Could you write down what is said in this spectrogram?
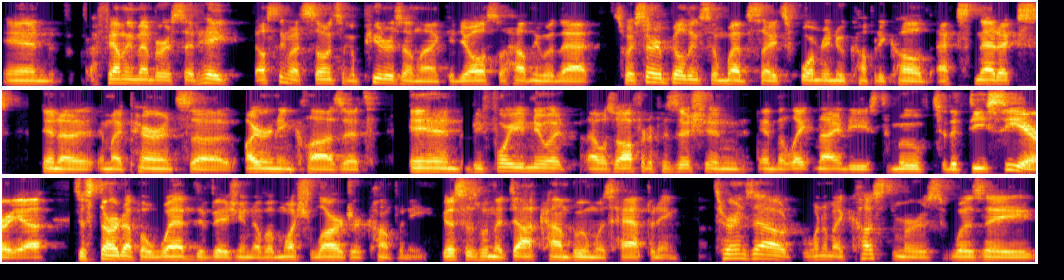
And a family member said, Hey, I was thinking about selling some computers online. Could you also help me with that? So I started building some websites, formed a new company called Xnetics in, a, in my parents' uh, ironing closet. And before you knew it, I was offered a position in the late 90s to move to the DC area to start up a web division of a much larger company. This is when the dot com boom was happening turns out one of my customers was a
